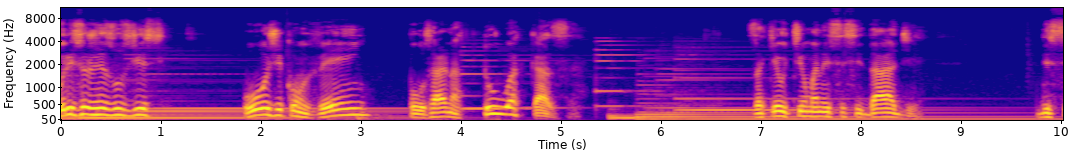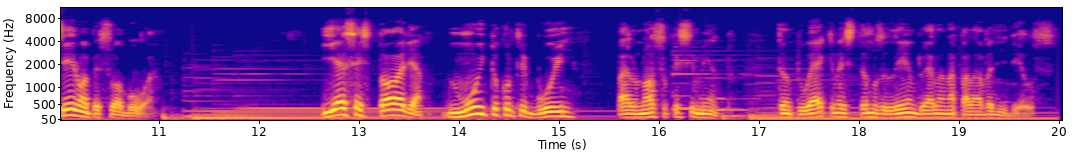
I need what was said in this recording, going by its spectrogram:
Por isso Jesus disse: Hoje convém pousar na tua casa. Zaqueu tinha uma necessidade de ser uma pessoa boa. E essa história muito contribui para o nosso crescimento. Tanto é que nós estamos lendo ela na palavra de Deus.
